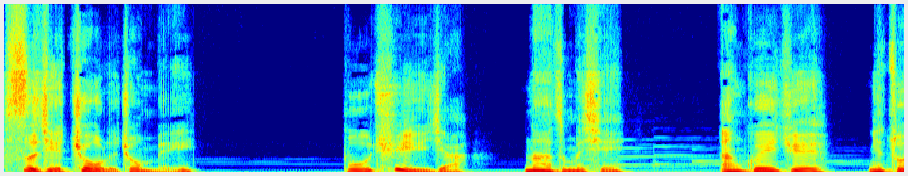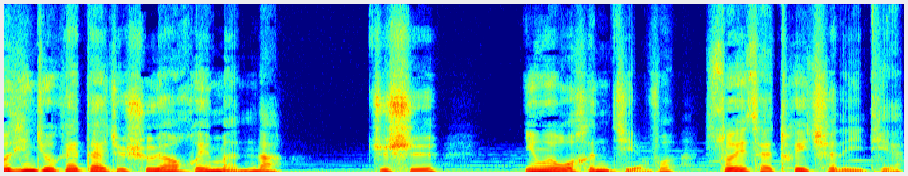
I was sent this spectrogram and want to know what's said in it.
四姐皱了皱眉：“不去余家，那怎么行？按规矩，你昨天就该带着舒瑶回门的，只是因为我恨姐夫，所以才推迟了一天。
